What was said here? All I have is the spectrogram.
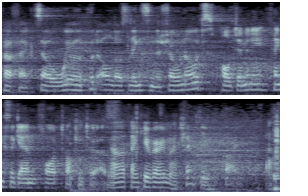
perfect. So we will put all those links in the show notes. Paul Jaminet, thanks again for talking to us. Uh, thank you very much. Thank you. Bye. Bye.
